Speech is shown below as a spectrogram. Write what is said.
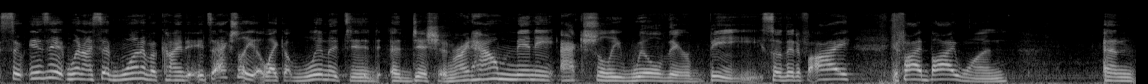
So is it, when I said one of a kind, it's actually like a limited edition, right? How many actually will there be? So that if I, if I buy one, and,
